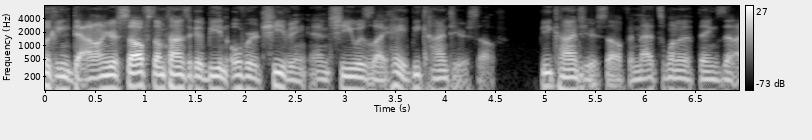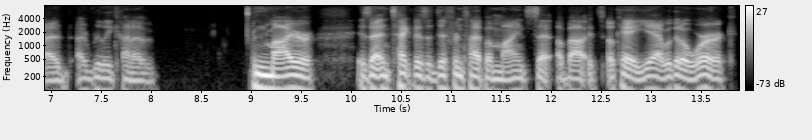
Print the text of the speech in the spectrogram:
looking down on yourself. Sometimes it could be an overachieving. And she was like, hey, be kind to yourself. Be kind to yourself. And that's one of the things that I, I really kind of admire is that in tech there's a different type of mindset about it's okay, yeah, we're gonna work,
